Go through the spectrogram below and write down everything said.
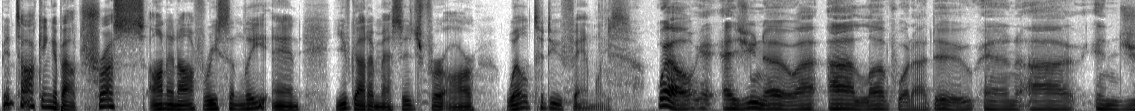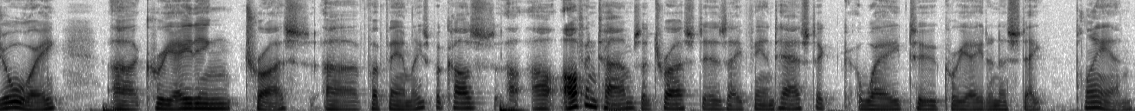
been talking about trusts on and off recently, and you've got a message for our well to do families. Well, as you know, I, I love what I do and I enjoy uh, creating trusts uh, for families because uh, oftentimes a trust is a fantastic way to create an estate plan.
